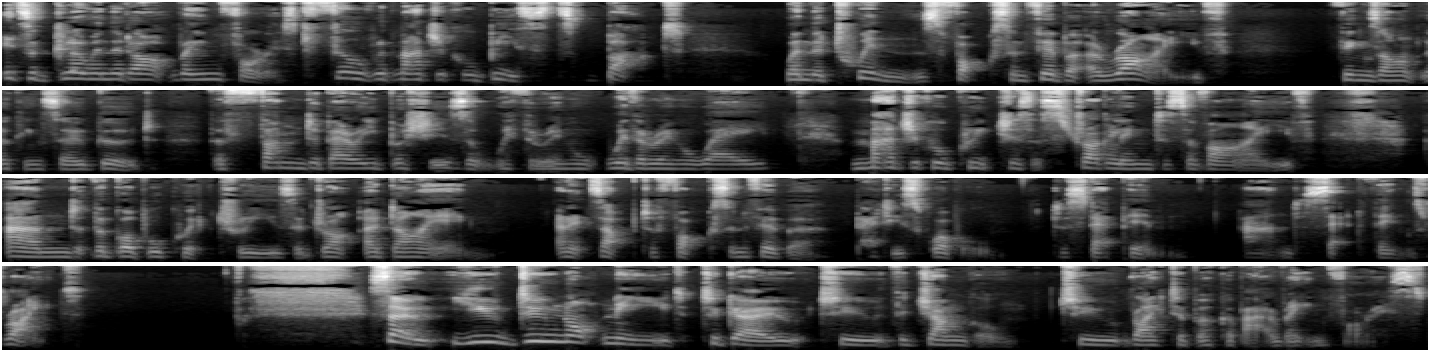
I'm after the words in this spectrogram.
It's a glow in the dark rainforest filled with magical beasts, but when the twins, Fox and Fibber, arrive, things aren't looking so good. The thunderberry bushes are withering, withering away, magical creatures are struggling to survive, and the gobblequick trees are, are dying. And it's up to Fox and Fibber, Petty Squabble, to step in and set things right. So you do not need to go to the jungle to write a book about a rainforest.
